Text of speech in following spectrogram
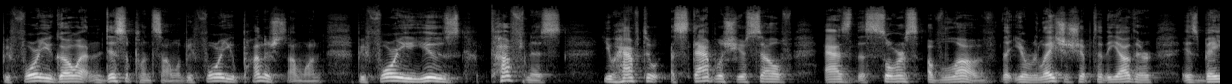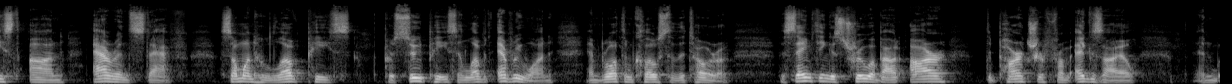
before you go out and discipline someone, before you punish someone, before you use toughness, you have to establish yourself as the source of love, that your relationship to the other is based on Aaron's staff, someone who loved peace, pursued peace, and loved everyone and brought them close to the Torah. The same thing is true about our departure from exile. And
